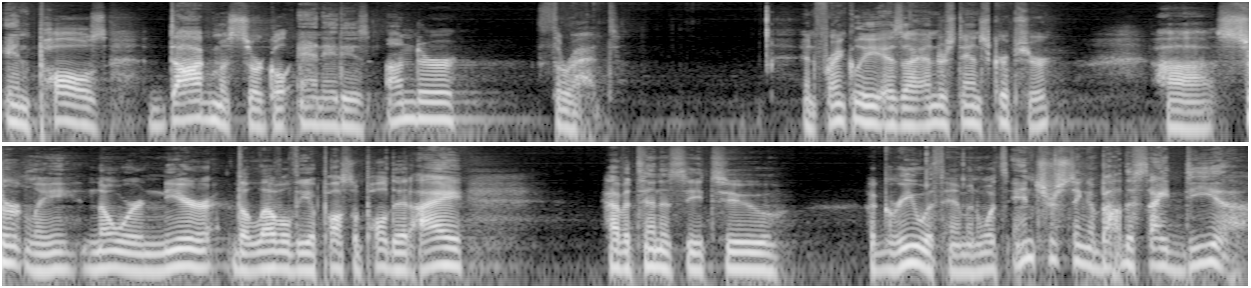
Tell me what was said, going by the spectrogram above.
in Paul's dogma circle and it is under threat. And frankly, as I understand Scripture, uh, certainly nowhere near the level the Apostle Paul did, I have a tendency to agree with him. And what's interesting about this idea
